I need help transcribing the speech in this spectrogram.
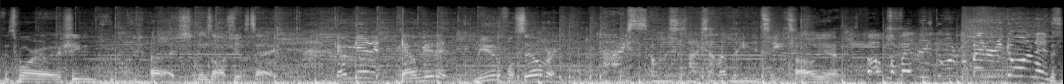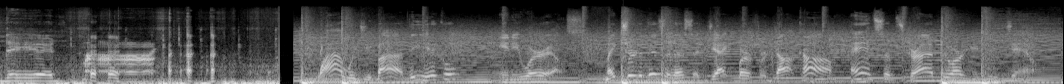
it's more she hush is all she'll say. Go get it. Come get it. Beautiful silver. Nice. Oh, this is nice. I love the heated seats. Oh yeah. Oh, my battery's going. My battery's going. It's dead. Why would you buy a vehicle anywhere else? Make sure to visit us at jackburford.com and subscribe to our YouTube channel.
